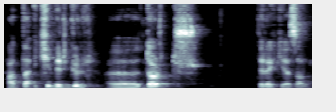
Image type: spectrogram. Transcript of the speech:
Hatta 2,4'tür. E, Direkt yazalım.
